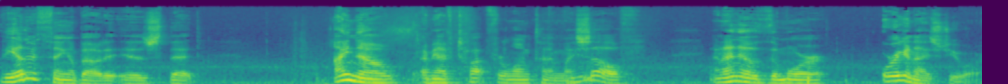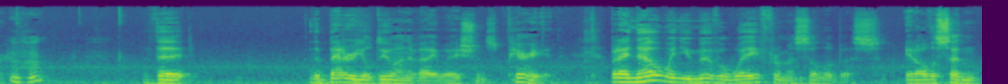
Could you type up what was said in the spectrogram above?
the other thing about it is that I know, I mean, I've taught for a long time mm-hmm. myself, mm-hmm. and I know the more organized you are, mm-hmm. the the better you'll do on evaluations. Period. But I know when you move away from a syllabus, it all of a sudden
